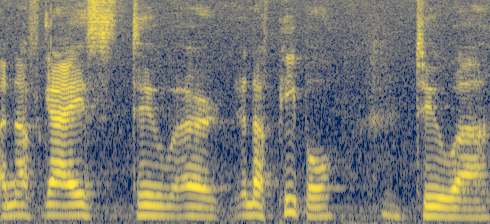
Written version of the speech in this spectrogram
enough guys to, or enough people to, uh,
